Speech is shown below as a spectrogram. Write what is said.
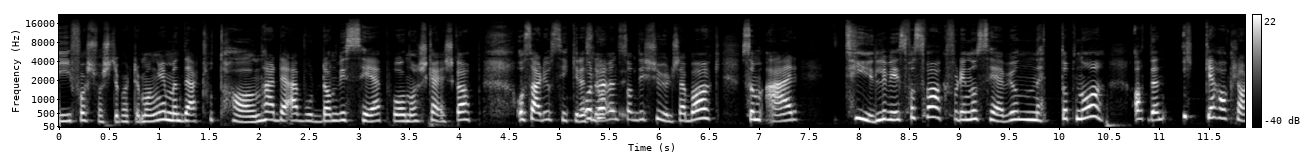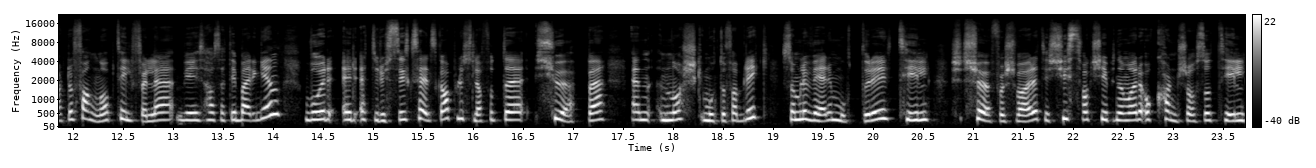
i Forsvarsdepartementet, men det er totalen her. Det er hvordan vi ser på norsk eierskap. Og så er det jo sikkerhetsloven som de skjuler seg bak, som er tydeligvis for svak. fordi nå ser vi jo nettopp nå at den ikke har klart å fange opp tilfellet vi har sett i Bergen, hvor et russisk selskap plutselig har fått eh, kjøpe en norsk motorfabrikk som leverer motorer til Sjøforsvaret, til kystvaktskipene våre, og kanskje også til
